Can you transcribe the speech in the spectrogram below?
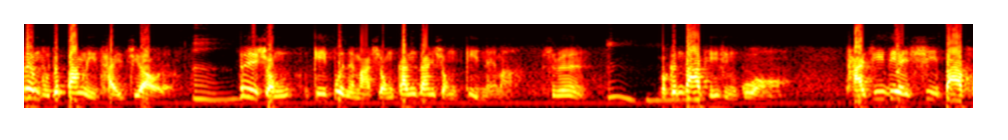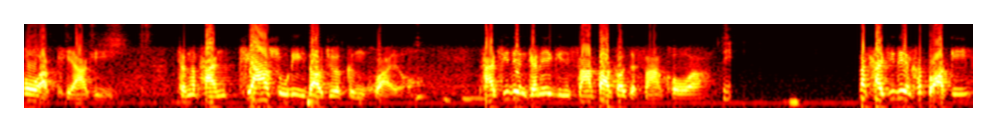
政府就帮你抬轿了。嗯，这是熊基本的嘛，熊简单熊紧的嘛，是不是？嗯，我跟大家提醒过哦，台积电四八块啊，卡起，整个盘加速力道就会更快哦。台积电今日已经三百九十三块啊。对。那台积电它大机，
